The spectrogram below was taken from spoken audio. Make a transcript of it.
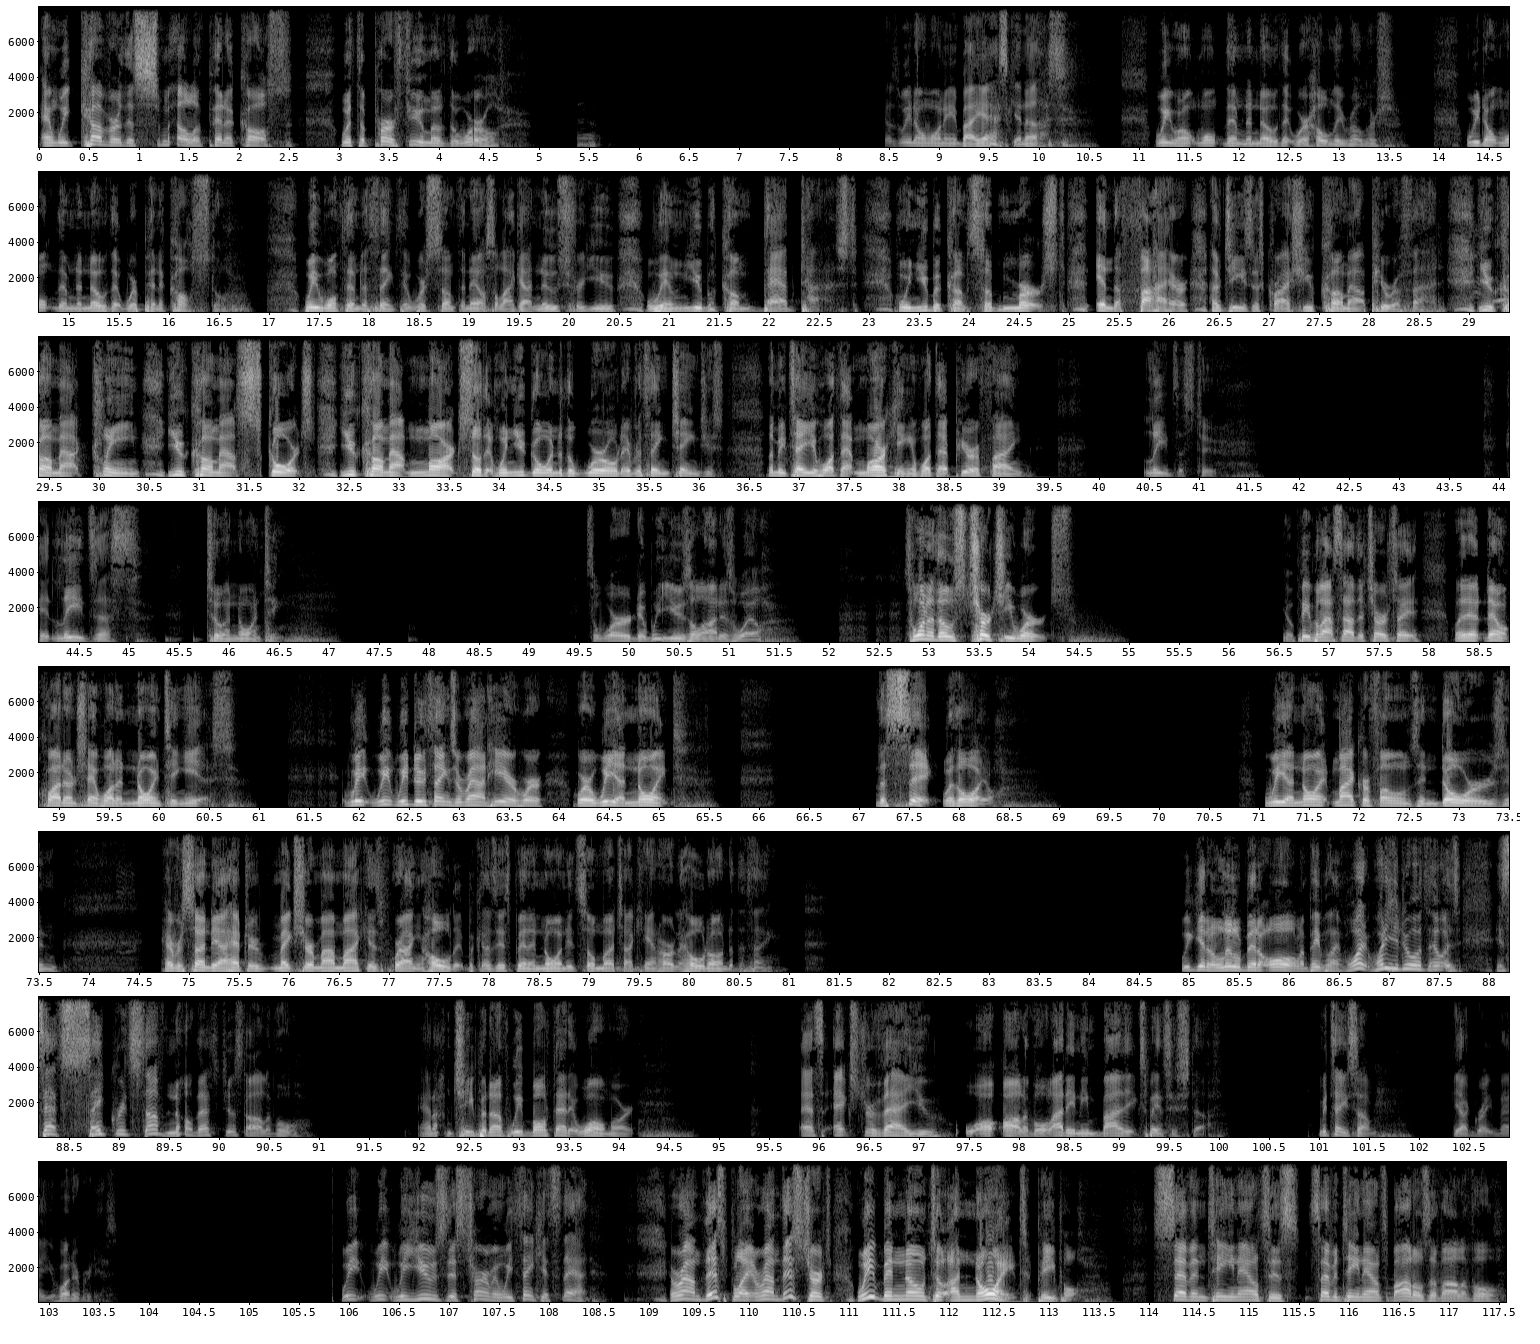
And we cover the smell of Pentecost with the perfume of the world. Because we don't want anybody asking us. We don't want them to know that we're holy rollers. We don't want them to know that we're Pentecostal. We want them to think that we're something else. Well, I got news for you. When you become baptized, when you become submersed in the fire of Jesus Christ, you come out purified. You come out clean. You come out scorched. You come out marked so that when you go into the world, everything changes. Let me tell you what that marking and what that purifying leads us to. It leads us to anointing. It's a word that we use a lot as well. It's one of those churchy words. You know, people outside the church they well, they don't quite understand what anointing is. We we we do things around here where where we anoint the sick with oil. We anoint microphones and doors and Every Sunday, I have to make sure my mic is where I can hold it because it's been anointed so much I can't hardly hold on to the thing. We get a little bit of oil, and people are like, "What? What are you doing with oil? Is, is that sacred stuff?" No, that's just olive oil. And I'm cheap enough. We bought that at Walmart. That's extra value olive oil. I didn't even buy the expensive stuff. Let me tell you something. Yeah, great value, whatever it is. We, we, we use this term and we think it's that. Around this place, around this church, we've been known to anoint people. 17 ounces, 17 ounce bottles of olive oil.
